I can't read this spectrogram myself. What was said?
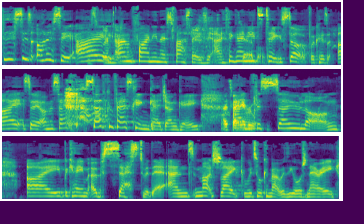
This is honestly, I I'm finding this fascinating. I think I need to take stock because I so I'm a self self confessed skincare junkie, and everyone. for so long I became obsessed with it. And much like we're talking about with the ordinary,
